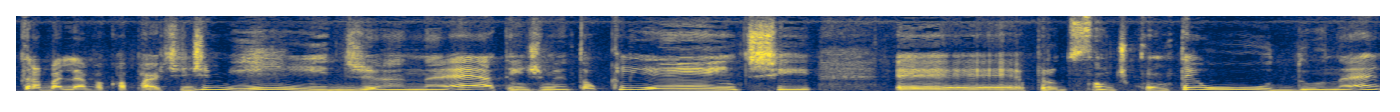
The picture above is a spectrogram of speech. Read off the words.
trabalhava com a parte de mídia, né? Atendimento ao cliente, é, produção de conteúdo, né?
